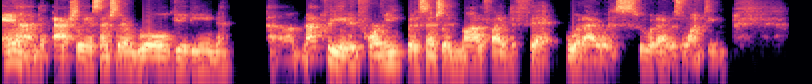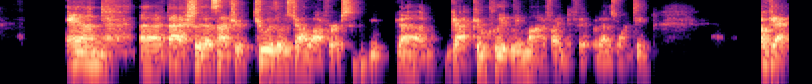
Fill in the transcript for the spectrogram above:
and actually essentially a role getting um, not created for me, but essentially modified to fit what I was what I was wanting. And uh, actually, that's not true. Two of those job offers uh, got completely modified to fit what I was wanting. Okay,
